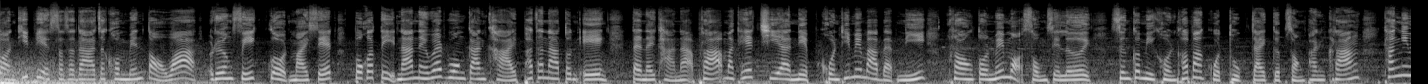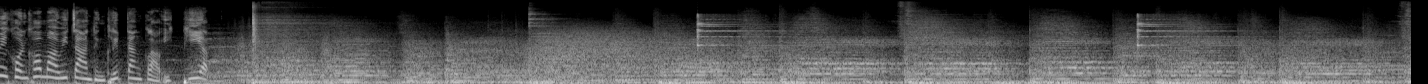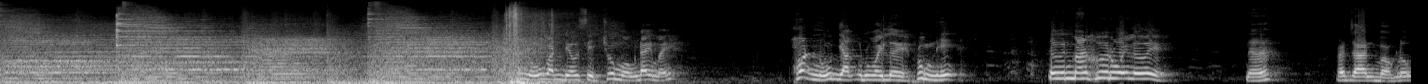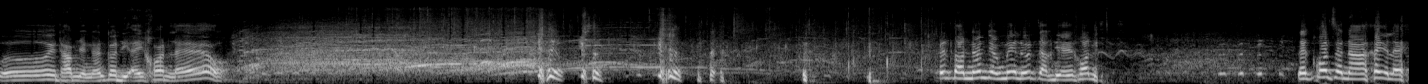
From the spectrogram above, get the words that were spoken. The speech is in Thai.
ก่อนที่เพจศาสดาจะคอมเมนต์ต่อว่า เรื่องฟิกโกรธไมเซ็ตปกตินะในแวดวงการขายพัฒนาตนเอง แต่ในฐานะพระมาเทศเชียร์เน็บคนที่ไม่มาแบบนี้ ครองตนไม่เหมาะสมเสียเลย ซึ่งก็มีคนเข้ามากดถูกใจเกือบ 2,000 ครั้ง ทั้งยังมีคนเข้ามาวิจารณ์ถึงคลิปดังกล่าวอีกเพียบ หนูวันเดียวสิบชั่วโมงได้ไหมเพราะหนูอยากรวยเลย พรุ่งนี้ ตื่นมาคือรวยเลย นะพระอาจารย์บอกลูกเอ้ยทำอย่างนั้นก็ดีไอคอนแล้วเป็นตอนนั้นยังไม่รู้จักดีไอคอน แต่โฆษณาให้แล้ว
